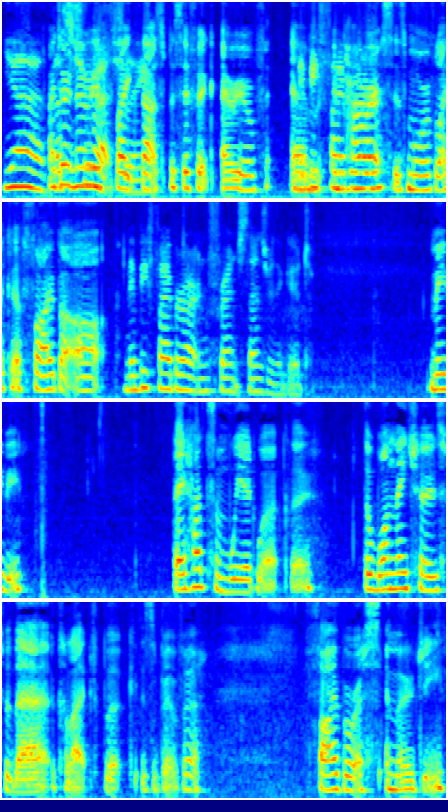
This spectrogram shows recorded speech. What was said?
Yeah I don't know true, if like that specific area of um, Maybe in Paris is more of like a fiber art. maybe fiber art in french sounds really good Maybe. They had some weird work though. The one they chose for their collect book is a bit of a fibrous emoji.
